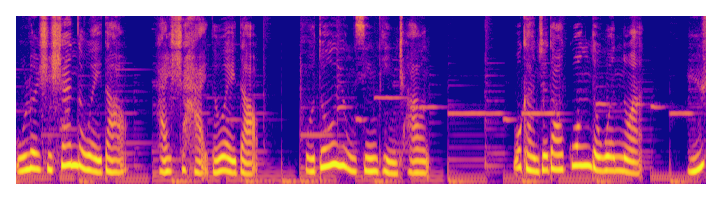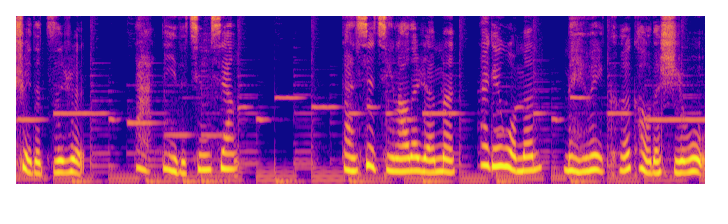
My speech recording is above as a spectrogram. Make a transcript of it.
无论是山的味道还是海的味道，我都用心品尝。我感觉到光的温暖，雨水的滋润，大地的清香。感谢勤劳的人们带给我们美味可口的食物。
